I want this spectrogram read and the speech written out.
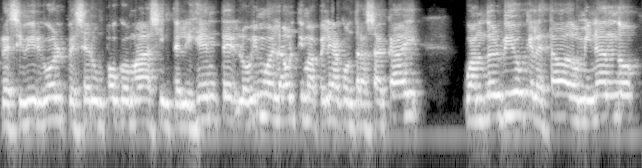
recibir golpes, ser un poco más inteligente. Lo vimos en la última pelea contra Sakai, cuando él vio que la estaba dominando,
